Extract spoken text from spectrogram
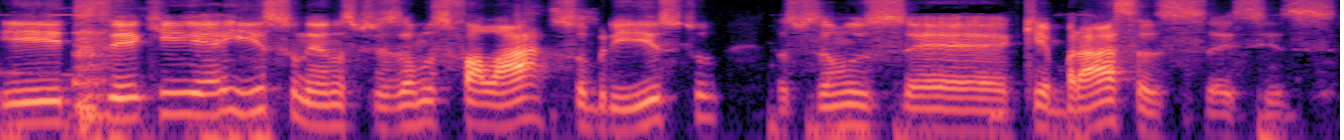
e dizer que é isso, né? Nós precisamos falar sobre isso nós precisamos é, quebrar essas, esses.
